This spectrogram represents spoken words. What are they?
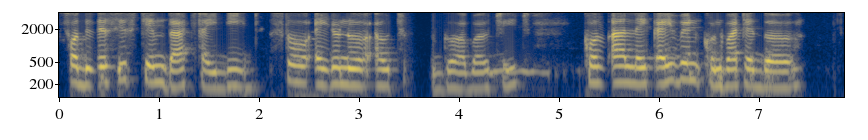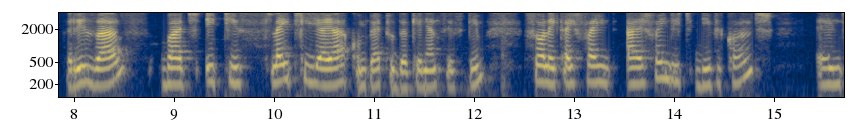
for the system that I did. So I don't know how to go about it. Cause I like I even converted the results, but it is slightly higher compared to the Kenyan system. So like I find I find it difficult and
